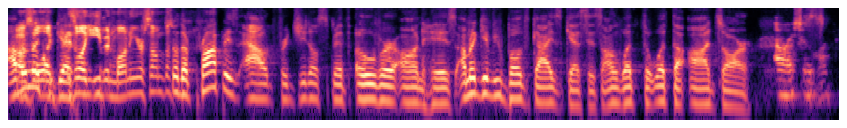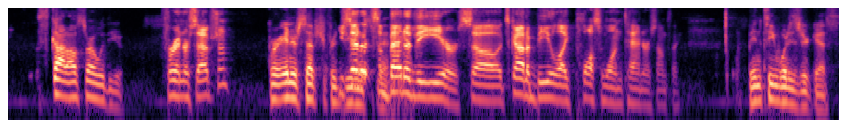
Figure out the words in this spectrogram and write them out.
I'm Oh, is, gonna let it you like, guess. is it like even money or something? so the prop is out for Geno Smith over on his. I'm gonna give you both guys guesses on what the what the odds are. Oh, I shouldn't look. Scott, I'll start with you for interception? for interception for You Geno said it's Smith. a bet of the year, so it's got to be like plus 110 or something. Minty, what is your guess?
